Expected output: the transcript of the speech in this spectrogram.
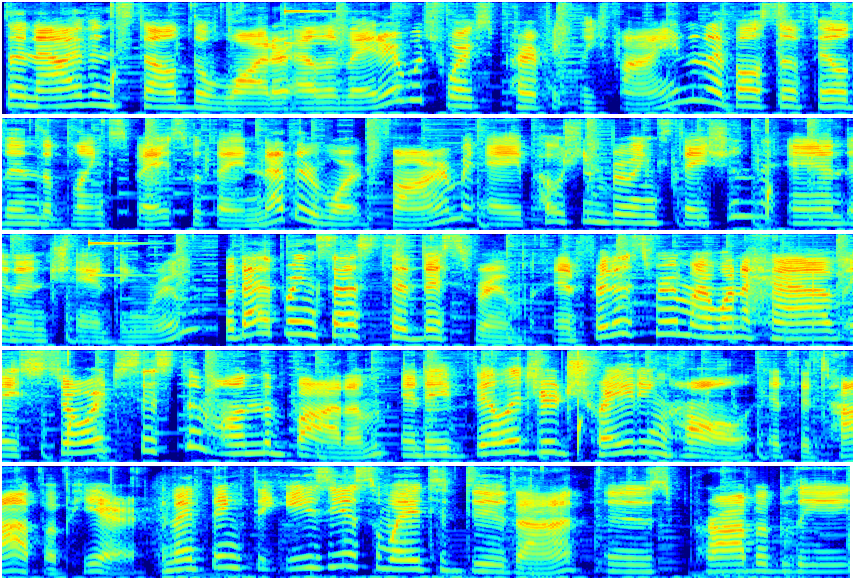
So now I've installed the water elevator, which works perfectly fine, and I've also filled in the blank space with a nether wart farm, a potion brewing station, and an enchanting room. But that brings us to this room, and for this room I want to have a storage system on the bottom and a villager trading hall at the top up here. And I think the easiest way to do that is probably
